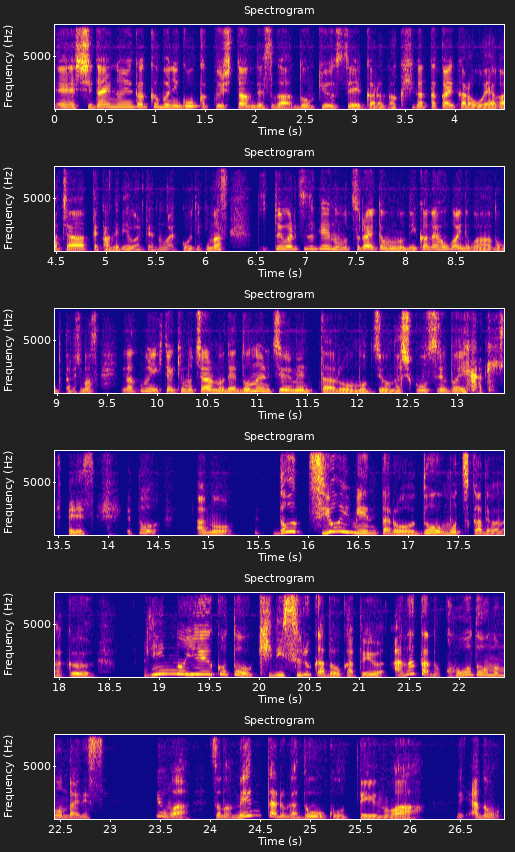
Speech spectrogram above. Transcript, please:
えー、次第の医学部に合格したんですが、同級生から学費が高いから親ガチャってかけて言われてるのが聞こえてきます。ずっと言われ続けるのも辛いと思うので行かない方がいいのかなと思ったりします。医学部に行きたい気持ちあるので、どのように強いメンタルを持つような思考をすればいいか聞きたいです。えっと、あの、ど、強いメンタルをどう持つかではなく、他人の言うことを気にするかどうかというあなたの行動の問題です。要は、そのメンタルがどうこうっていうのは、あの、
